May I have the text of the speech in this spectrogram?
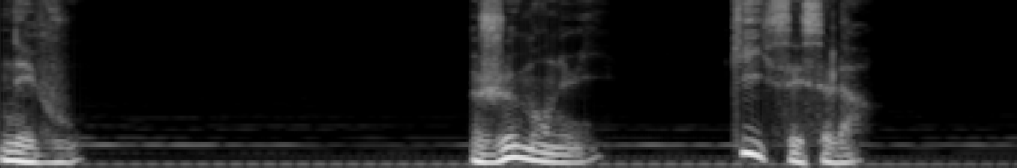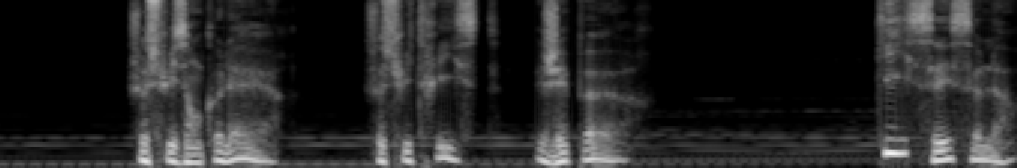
n'est vous. Je m'ennuie. Qui sait cela? Je suis en colère, je suis triste, j'ai peur. Qui sait cela?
